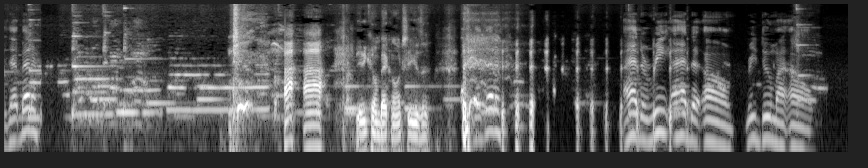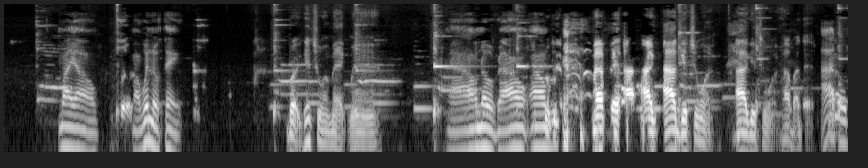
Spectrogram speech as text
Is that better? Did he come back on cheesing? Is that better? I had to re I had to um redo my um my um my window thing. Bro, get you a Mac, man. I don't know, bro. I don't, I don't do Matter of fact, I, I, I'll get you one. I'll get you one. How about that? I don't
